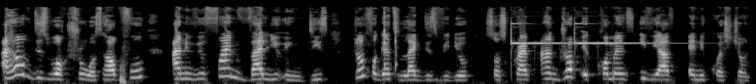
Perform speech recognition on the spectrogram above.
I hope this walkthrough was helpful. And if you find value in this, don't forget to like this video, subscribe, and drop a comment if you have any question.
